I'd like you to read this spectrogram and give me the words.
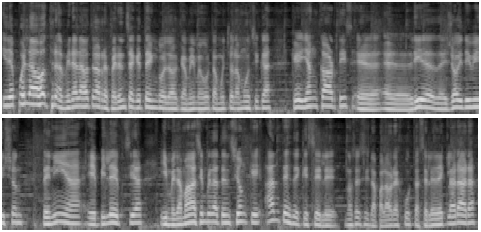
Y después la otra, mirá la otra referencia que tengo, que a mí me gusta mucho la música, que Ian Curtis, el, el líder de Joy Division, tenía epilepsia y me llamaba siempre la atención que antes de que se le, no sé si la palabra es justa, se le declarara,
